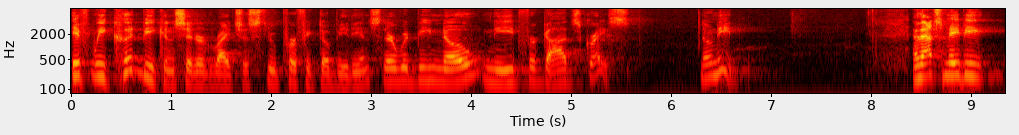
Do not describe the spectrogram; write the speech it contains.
If we could be considered righteous through perfect obedience, there would be no need for God's grace. No need. And that's maybe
